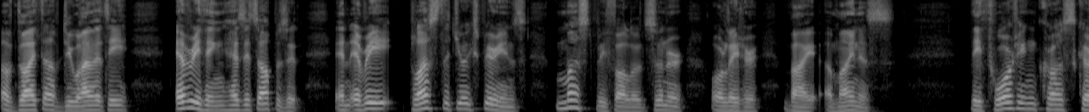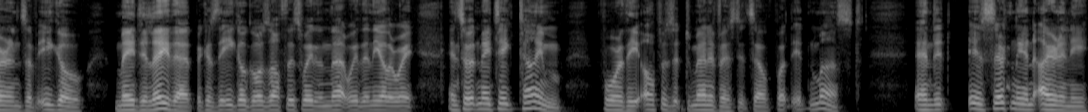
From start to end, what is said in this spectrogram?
of Dvaita, of duality, everything has its opposite, and every plus that you experience must be followed sooner or later by a minus. The thwarting cross currents of ego may delay that because the ego goes off this way, then that way, then the other way. And so it may take time for the opposite to manifest itself, but it must. And it is certainly an irony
